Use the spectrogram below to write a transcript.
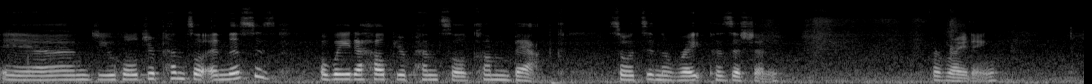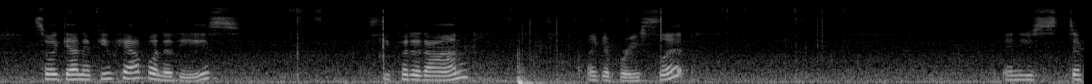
and you hold your pencil and this is a way to help your pencil come back so it's in the right position for writing. So again, if you have one of these, you put it on like a bracelet and you stick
